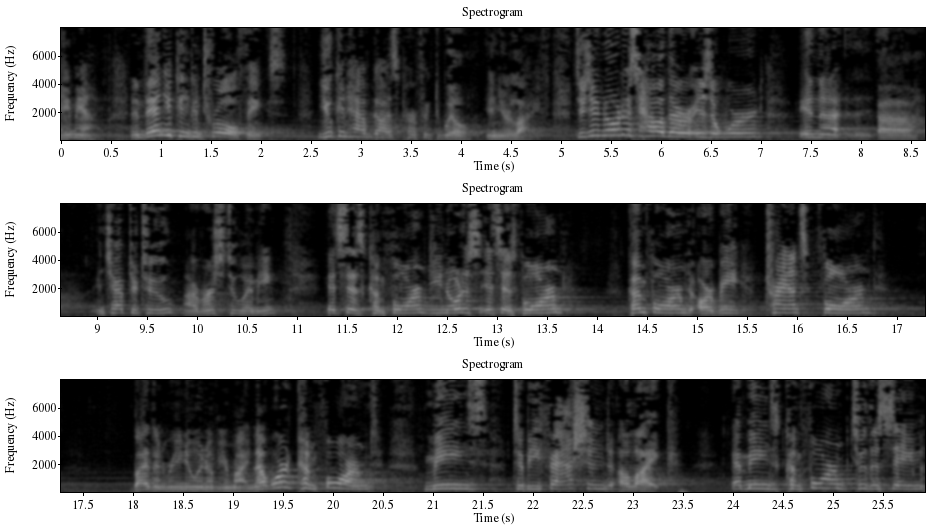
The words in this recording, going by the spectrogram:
Amen. And then you can control things. You can have God's perfect will in your life. Did you notice how there is a word in that, uh, in chapter 2, uh, verse 2 I mean, it says conformed. Do you notice it says formed, conformed, or be transformed by the renewing of your mind. That word conformed means to be fashioned alike. It means conformed to the same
